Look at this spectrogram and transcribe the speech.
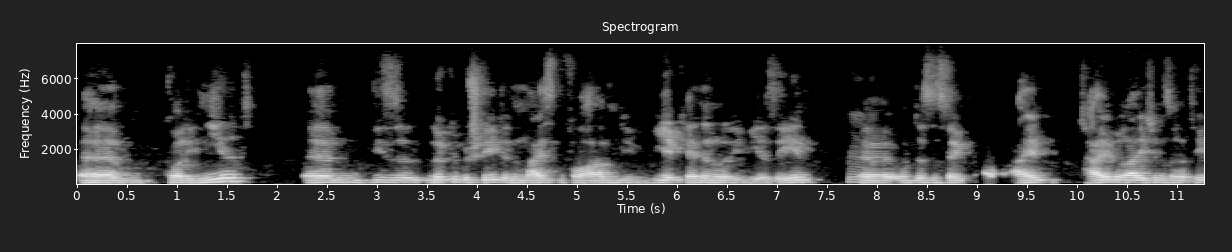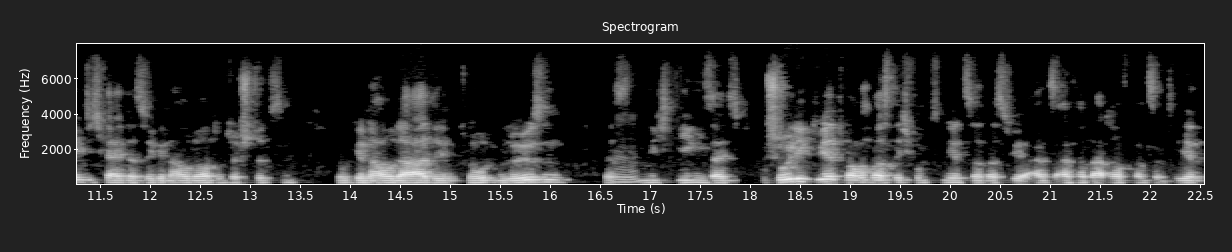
ähm, koordiniert ähm, diese Lücke besteht in den meisten Vorhaben, die wir kennen oder die wir sehen. Mhm. Äh, und das ist auch ein Teilbereich unserer Tätigkeit, dass wir genau dort unterstützen und genau da den Knoten lösen, dass mhm. nicht gegenseitig beschuldigt wird, warum was nicht funktioniert, sondern dass wir uns einfach darauf konzentrieren,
